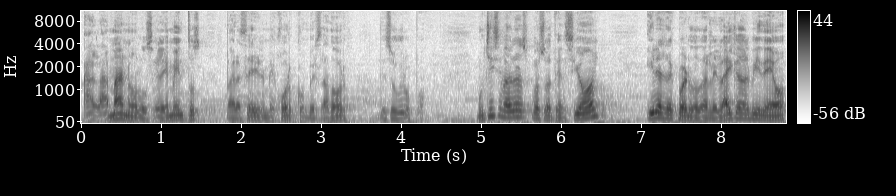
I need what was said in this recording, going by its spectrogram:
a la mano los elementos para ser el mejor conversador de su grupo. Muchísimas gracias por su atención y les recuerdo darle like al video,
